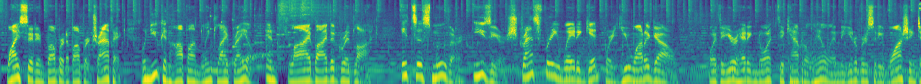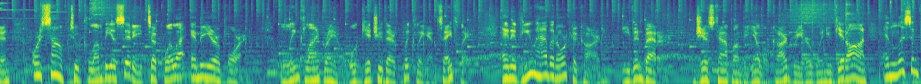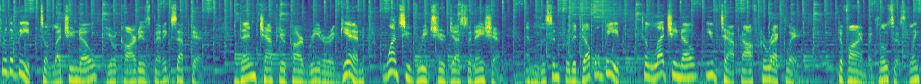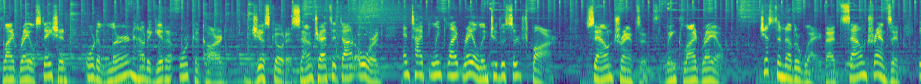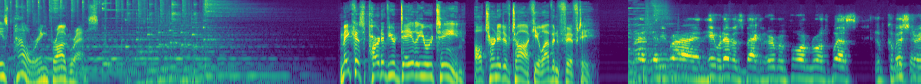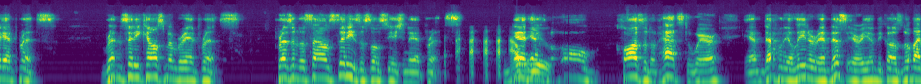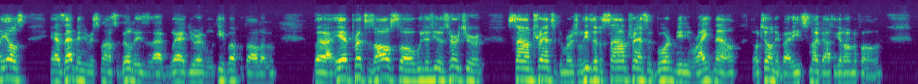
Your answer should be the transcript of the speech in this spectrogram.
Why sit in bumper to bumper traffic when you can hop on Link Light Rail and fly by the gridlock? It's a smoother, easier, stress free way to get where you want to go. Whether you're heading north to Capitol Hill and the University of Washington or south to Columbia City, Tukwila, and the airport, Link Light Rail will get you there quickly and safely. And if you have an ORCA card, even better. Just tap on the yellow card reader when you get on and listen for the beep to let you know your card has been accepted. Then tap your card reader again once you've reached your destination. and listen for the double beep to let you know you've tapped off correctly. To find the closest Link Light Rail station or to learn how to get an ORCA card, just go to soundtransit.org and type Link Light Rail into the search bar. Sound Transit's Link Light Rail. Just another way that Sound Transit is powering progress. Make us part of your daily routine. Alternative Talk 1150. Eddie Ryan, Hayward Evans back at Urban Forum Northwest. Commissioner Ed Prince. Renton City Council member Ed Prince, President of the Sound Cities Association Ed Prince. Ed has a whole closet of hats to wear, and definitely a leader in this area because nobody else has that many responsibilities. And I'm glad you're able to keep up with all of them. But uh, Ed Prince is also, we just, you just heard your Sound Transit commercial. He's at a Sound Transit board meeting right now. Don't tell anybody. He snuck out to get on the phone.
